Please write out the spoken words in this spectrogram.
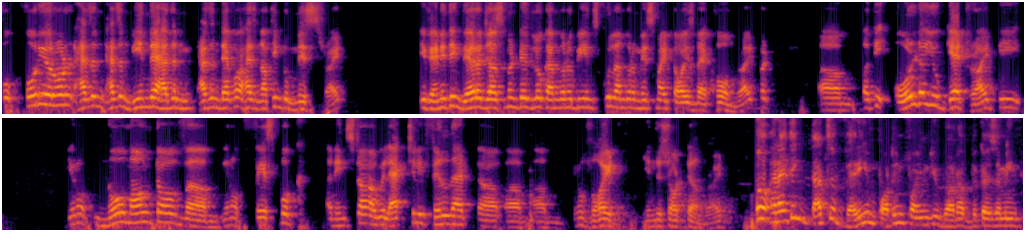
Four, year old hasn't hasn't been there hasn't hasn't therefore has nothing to miss right? If anything their adjustment is look i'm going to be in school i'm going to miss my toys back home right? But um, but the older you get right the you know no amount of um, you know facebook and insta will actually fill that uh, um, um, you know void in the short term right No, and I think that's a very important point you brought up because I mean,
